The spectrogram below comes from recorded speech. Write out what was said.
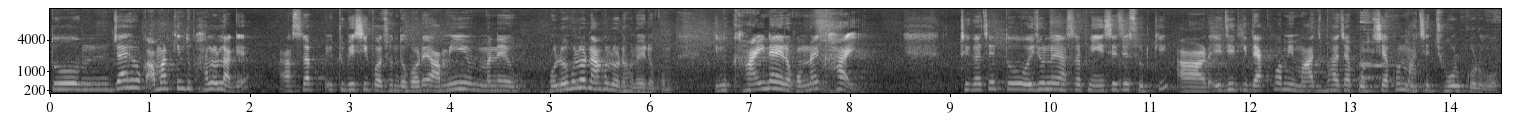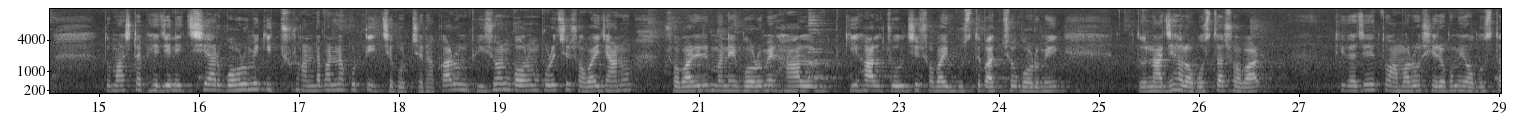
তো যাই হোক, আমার কিন্তু ভালো লাগে। আশরাফ একটু বেশি পছন্দ করে। আমি মানে হলো হলো, না হলো না হলো, এরকম। কিন্তু খাই না, এরকম নয়, খাই। ঠিক আছে? তো ওই জন্যই আশরাফ নিয়ে এসেছে শুটকি। আর এই যে, দেখো, আমি মাছ ভাজা করছি এখন, মাছের ঝোল করব। তো মাছটা ভেজে নিচ্ছি আর গরমে কিচ্ছু ঠান্ডা বান্না করতে ইচ্ছে করছে না। কারণ ভীষণ গরম পড়েছে, সবাই জানো সবার মানে গরমের হাল, কি হাল চলছে সবাই বুঝতে পারছ গরমে। তো নাজেহাল অবস্থা সবার। ঠিক আছে তো আমারও সেরকমই অবস্থা।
